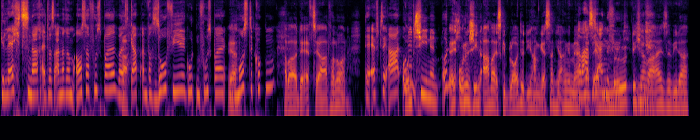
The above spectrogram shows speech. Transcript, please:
Gelächts nach etwas anderem außer Fußball, weil Ach. es gab einfach so viel guten Fußball. Man Ja. musste gucken. aber der FCA hat verloren. Der FCA unentschieden. Äh, unentschieden. unentschieden, aber es gibt Leute, die haben gestern hier angemerkt, dass er angefühlt. möglicherweise wieder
